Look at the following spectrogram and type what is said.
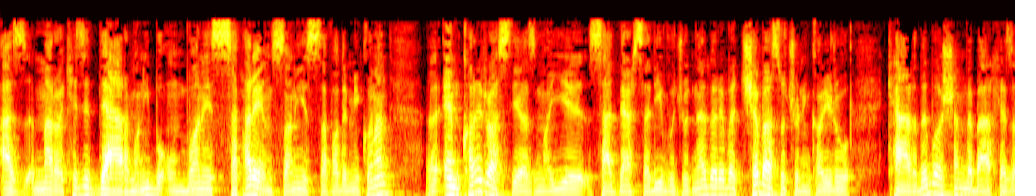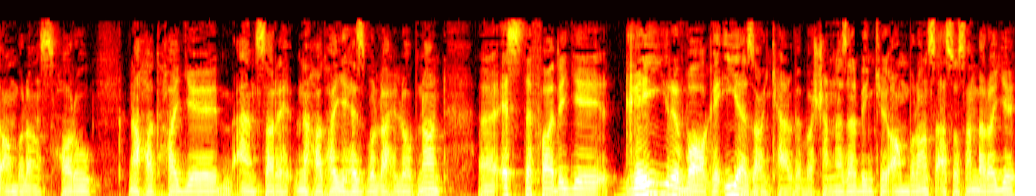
از مراکز درمانی به عنوان سفر انسانی استفاده می‌کنند. امکان راستی آزمایی صد درصدی وجود نداره و چه بسا چون این کاری رو کرده باشن و برخی از آمبولانس ها رو نهادهای انصار نهادهای حزب الله لبنان استفاده غیر واقعی از آن کرده باشن. نظر به اینکه آمبولانس اساسا برای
